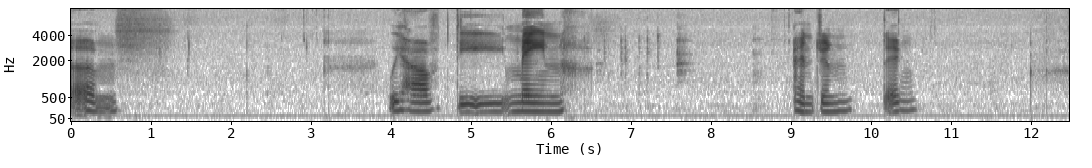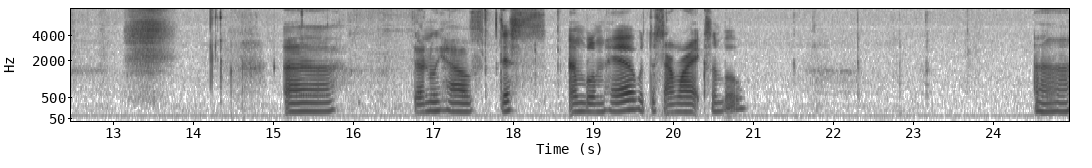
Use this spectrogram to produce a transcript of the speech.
Um, we have the main engine thing. Uh, then we have this emblem here with the samurai X symbol. Uh,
